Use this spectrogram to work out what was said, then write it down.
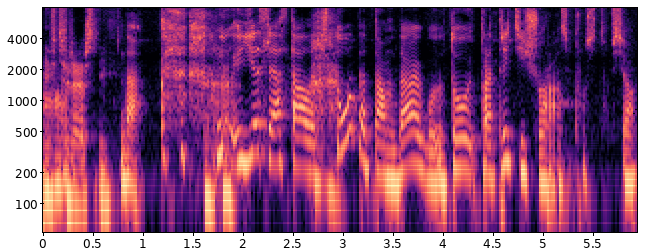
не вчерашний. Да. Ну, и если осталось что-то там, да, то протрите еще раз просто. Все.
